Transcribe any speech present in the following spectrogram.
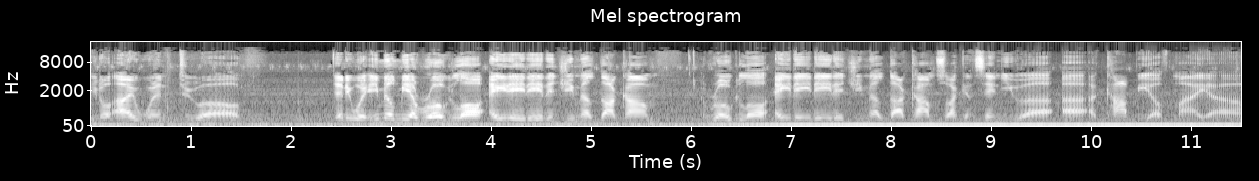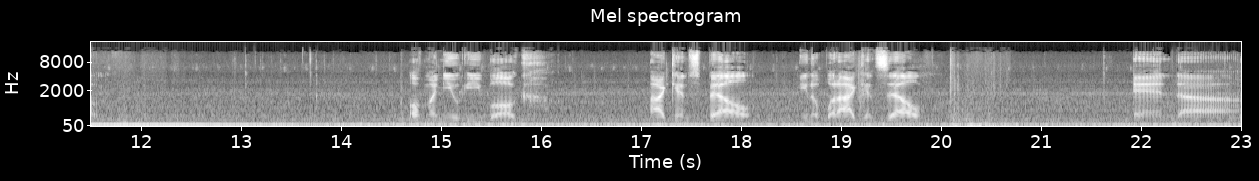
you know, I went to, uh, anyway, email me at roguelaw888 at gmail.com. Roguelaw888 at gmail.com so I can send you a, a, a copy of my um, of my new ebook. I can spell, you know, but I can sell, and uh,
